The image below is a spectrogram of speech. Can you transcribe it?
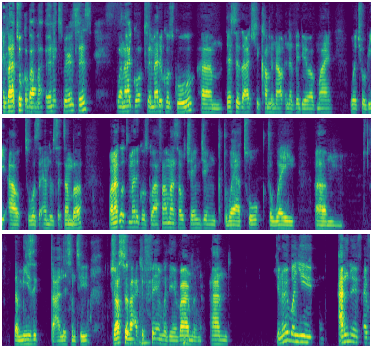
If I talk about my own experiences, when I got to medical school, um, this is actually coming out in a video of mine which will be out towards the end of September. When I got to medical school, I found myself changing the way I talk, the way um, the music that I listen to, just so that I could fit in with the environment. And you know, when you, I don't know if ever,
